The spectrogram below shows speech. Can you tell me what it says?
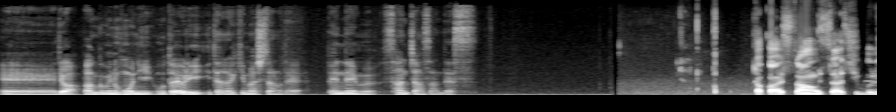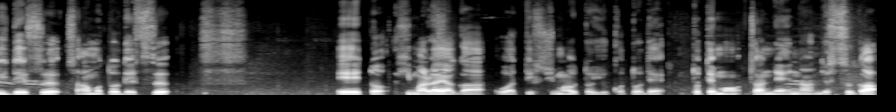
えー、では番組の方にお便りいただきましたのでペンネームさんちゃんさんです。高橋さんお久しぶりです。沢本です。えっ、ー、とヒマラヤが終わってしまうということでとても残念なんですが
